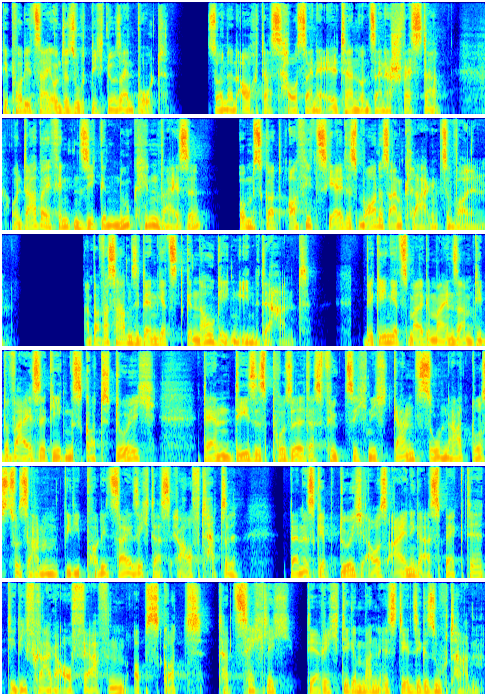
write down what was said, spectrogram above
Die Polizei untersucht nicht nur sein Boot, sondern auch das Haus seiner Eltern und seiner Schwester, und dabei finden sie genug Hinweise, um Scott offiziell des Mordes anklagen zu wollen. Aber was haben sie denn jetzt genau gegen ihn in der Hand? Wir gehen jetzt mal gemeinsam die Beweise gegen Scott durch, denn dieses Puzzle, das fügt sich nicht ganz so nahtlos zusammen, wie die Polizei sich das erhofft hatte, denn es gibt durchaus einige Aspekte, die die Frage aufwerfen, ob Scott tatsächlich der richtige Mann ist, den sie gesucht haben.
